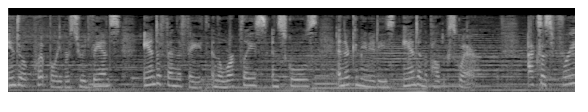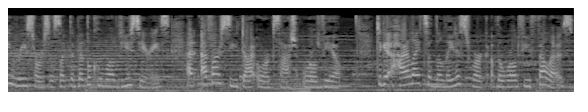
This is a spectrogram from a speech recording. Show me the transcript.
and to equip believers to advance and defend the faith in the workplace, in schools, in their communities, and in the public square. Access free resources like the Biblical Worldview series at frc.org/worldview. To get highlights of the latest work of the Worldview Fellows,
